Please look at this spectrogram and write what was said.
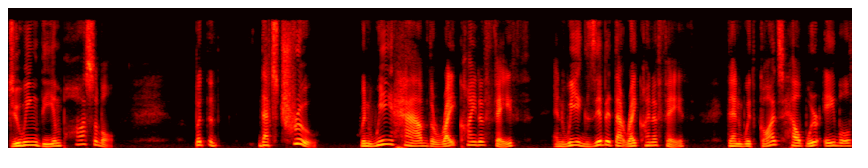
doing the impossible. But that's true. When we have the right kind of faith and we exhibit that right kind of faith, then with God's help, we're able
